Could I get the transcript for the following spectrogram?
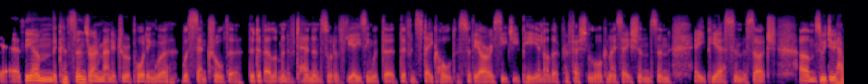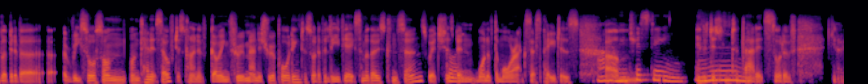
Yeah, the um the concerns around mandatory reporting were were central to the development of TEN and sort of liaising with the different stakeholders, so the RACGP and other professional organisations and APS and the such. Um, so we do have a bit of a, a resource on on TEN itself, just kind of going through mandatory reporting to sort of alleviate some of those concerns, which has been one of the more accessed pages. Ah, um, interesting. In addition to ah. that, it's sort of you know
